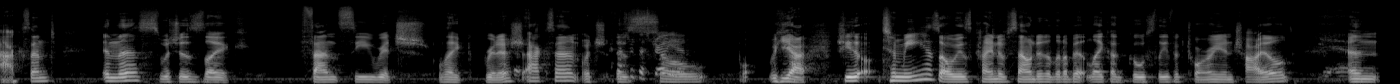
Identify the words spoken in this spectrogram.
accent in this, which is like fancy rich like British accent, which is she was Australian. so yeah, she to me has always kind of sounded a little bit like a ghostly Victorian child. Yeah. And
